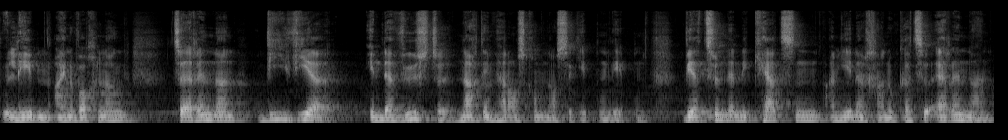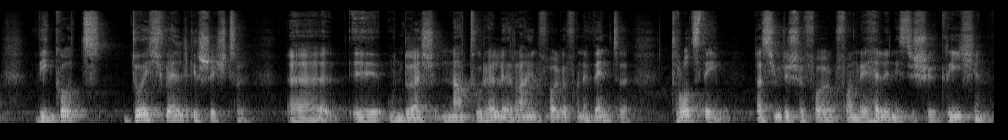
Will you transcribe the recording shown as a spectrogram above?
leben, eine Woche lang, zu erinnern, wie wir in der Wüste nach dem Herauskommen aus Ägypten lebten. Wir zünden die Kerzen an jeder Chanukka zu erinnern, wie Gott durch Weltgeschichte äh, äh, und durch naturelle Reihenfolge von Eventen trotzdem das jüdische Volk von der hellenistischen Griechen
